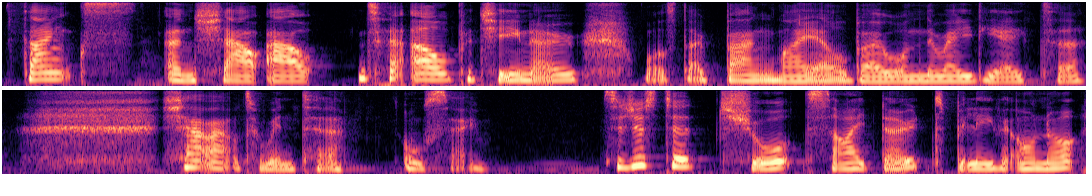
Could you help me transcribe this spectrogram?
thanks and shout out to Al Pacino whilst I bang my elbow on the radiator. Shout out to Winter also. So, just a short side note, believe it or not,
